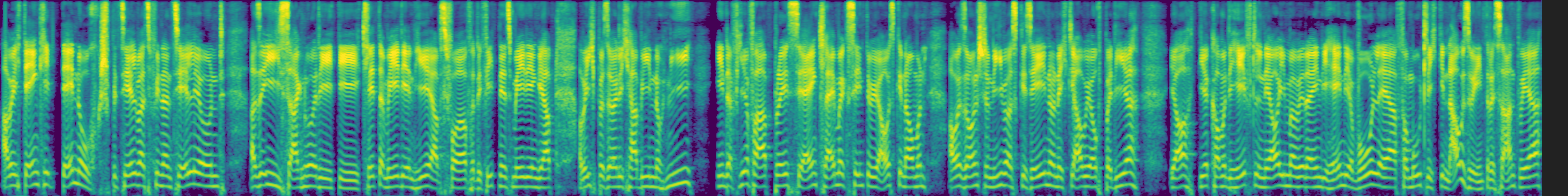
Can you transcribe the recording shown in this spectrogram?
aber ich denke dennoch, speziell was finanzielle und also ich sage nur die, die Klettermedien hier, ich habe es vorher für die Fitnessmedien gehabt, aber ich persönlich habe ihn noch nie in der Vierfarbpresse ein Climax-Interview ausgenommen, aber sonst noch nie was gesehen und ich glaube auch bei dir, ja, dir kommen die Hefteln ja auch immer wieder in die Hände, obwohl er vermutlich genauso interessant wäre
